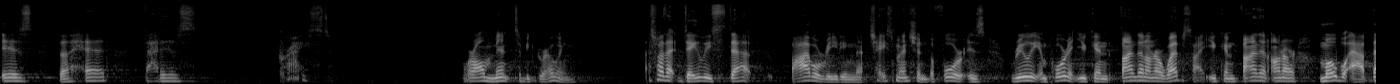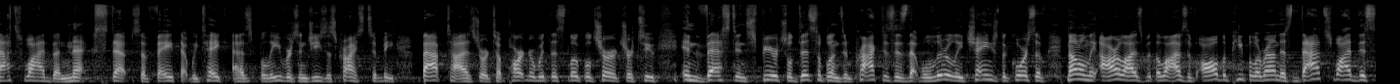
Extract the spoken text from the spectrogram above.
is the head, that is Christ. We're all meant to be growing. That's why that daily step Bible reading that Chase mentioned before is really important. You can find it on our website, you can find it on our mobile app. That's why the next steps of faith that we take as believers in Jesus Christ to be baptized or to partner with this local church or to invest in spiritual disciplines and practices that will literally change the course of not only our lives, but the lives of all the people around us. That's why this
